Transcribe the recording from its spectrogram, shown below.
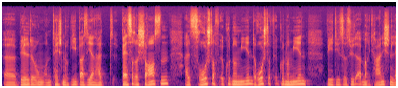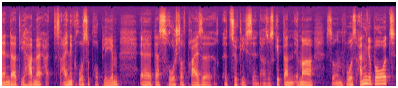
äh, Bildung und Technologie basieren, halt bessere Chancen als Rohstoffökonomien. Rohstoffökonomien wie diese südamerikanischen Länder, die haben ja das eine große Problem, äh, dass Rohstoffpreise zyklisch sind. Also es gibt dann immer so ein hohes Angebot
